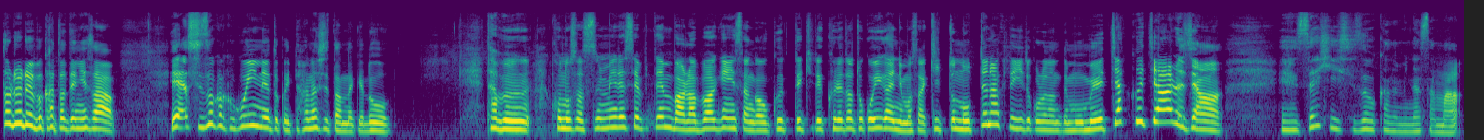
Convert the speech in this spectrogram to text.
とルルブ片手にさ「いや静岡ここいいね」とか言って話してたんだけど多分このさすみれセプテンバーラブアゲインさんが送ってきてくれたとこ以外にもさきっと乗ってなくていいところなんてもうめちゃくちゃあるじゃん。えー、ぜひ静岡の皆様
